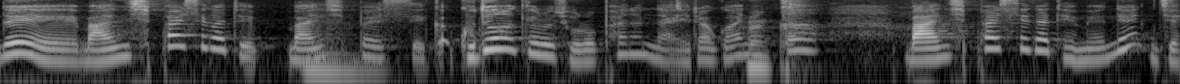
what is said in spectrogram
네, 만 18세가 돼, 만 음. 18세, 그러니까 고등학교를 졸업하는 나이라고 하니까 그러니까. 만 18세가 되면은 이제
